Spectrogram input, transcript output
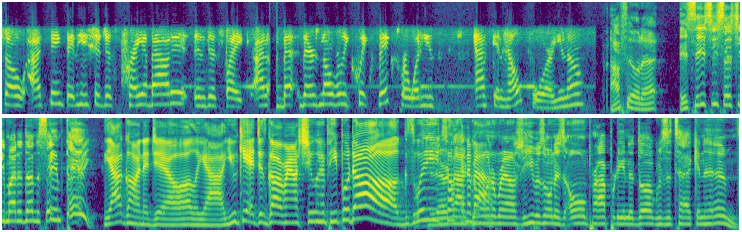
So I think that he should just pray about it and just like I bet there's no really quick fix for what he's asking help for, you know. I feel that. And see, she said she might have done the same thing. Y'all going to jail, all of y'all. You can't just go around shooting people dogs. What are you They're talking not about? going around. He was on his own property, and the dog was attacking him.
